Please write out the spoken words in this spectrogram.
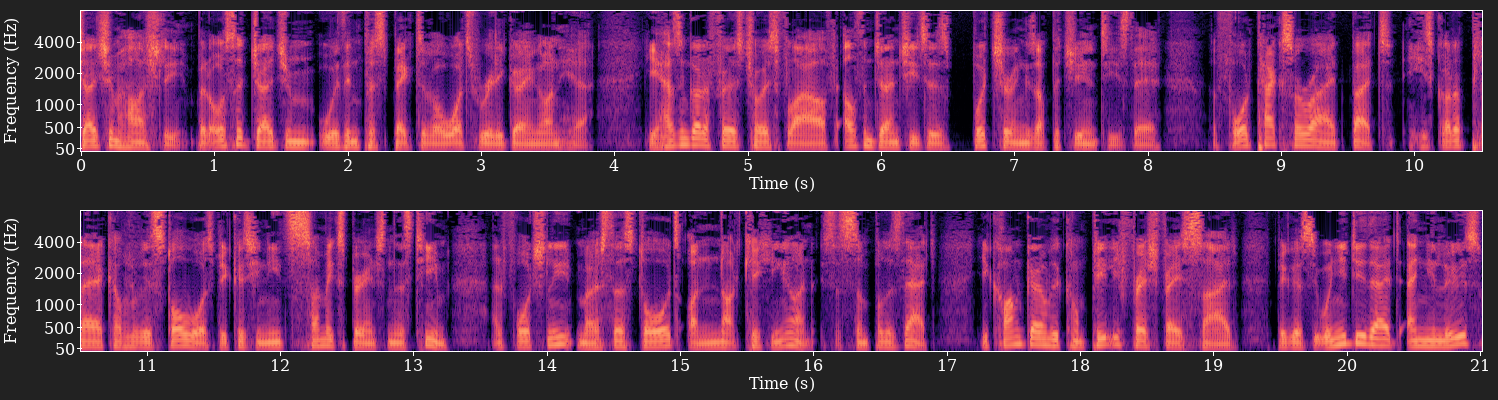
judge him harshly, but also judge him within perspective of what's really going on here. He hasn't got a first choice fly off. Elton Jantjies is butchering his opportunities there. The forward pack's alright, but he's got to play a couple of his stalwarts because he needs some experience in this team. Unfortunately, most of the stalwarts are not kicking on. It's as simple as that. You can't go with a completely fresh faced side because when you do that and you lose,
